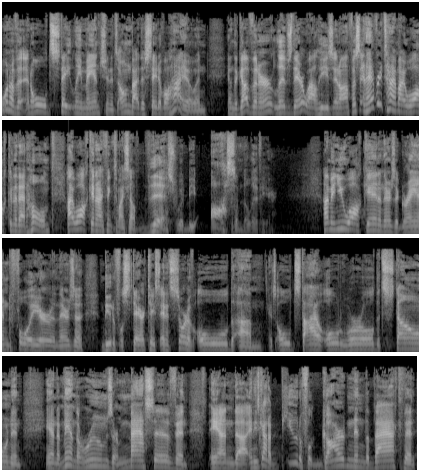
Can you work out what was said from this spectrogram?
one of an old stately mansion. It's owned by the state of Ohio, and, and the governor lives there while he's in office. And every time I walk into that home, I walk in and I think to myself, this would be awesome to live here. I mean, you walk in and there's a grand foyer and there's a beautiful staircase and it's sort of old, um, it's old style, old world. It's stone and and uh, man, the rooms are massive and and uh, and he's got a beautiful garden in the back that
